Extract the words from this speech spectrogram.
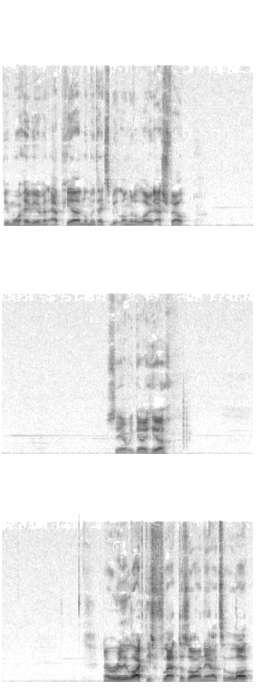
Bit more heavier of an app here. Normally takes a bit longer to load Asphalt. See how we go here. I really like this flat design now. It's a lot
